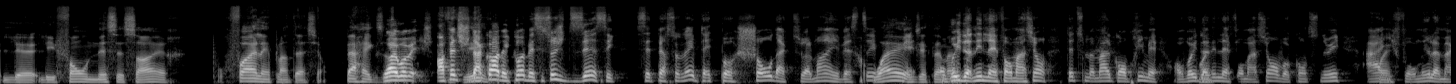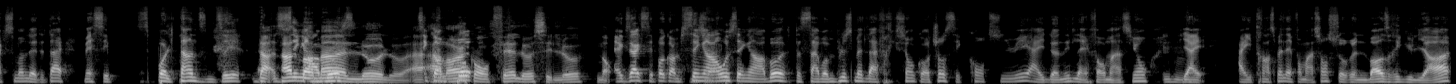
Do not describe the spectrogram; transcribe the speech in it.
les fonds nécessaires pour faire l'implantation, par exemple. Ouais, ouais, en fait, je suis d'accord avec toi, mais c'est ça que je disais, c'est que cette personne-là n'est peut-être pas chaude actuellement à investir. Oui, exactement. On va lui donner de l'information. Peut-être que tu m'as mal compris, mais on va lui donner de l'information, on va continuer à y fournir le maximum de détails. Mais c'est pas le temps de me dire. Dans, euh, le moment, là, là, à, l'heure qu'on fait, là, c'est là, non. Exact, c'est pas comme signe en haut, signe en bas, parce que ça va plus mettre de la friction qu'autre chose. C'est continuer à y donner de l'information, puis à, y transmettre l'information sur une base régulière,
